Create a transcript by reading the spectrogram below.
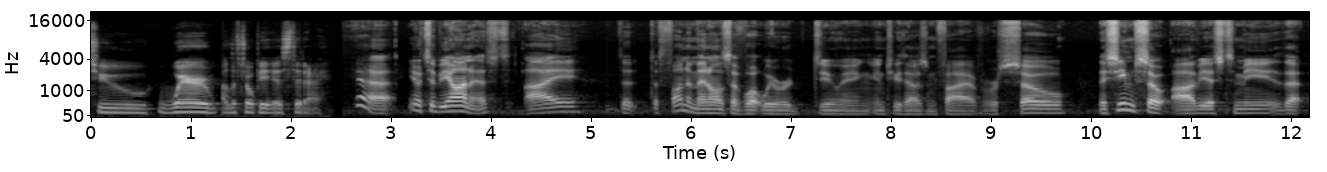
to where Liftopia is today. Yeah, you know, to be honest, I the the fundamentals of what we were doing in 2005 were so they seemed so obvious to me that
